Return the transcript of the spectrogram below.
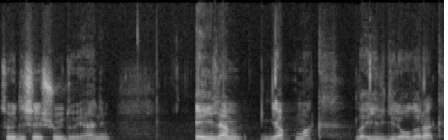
söylediği şey şuydu. Yani eylem yapmakla ilgili olarak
